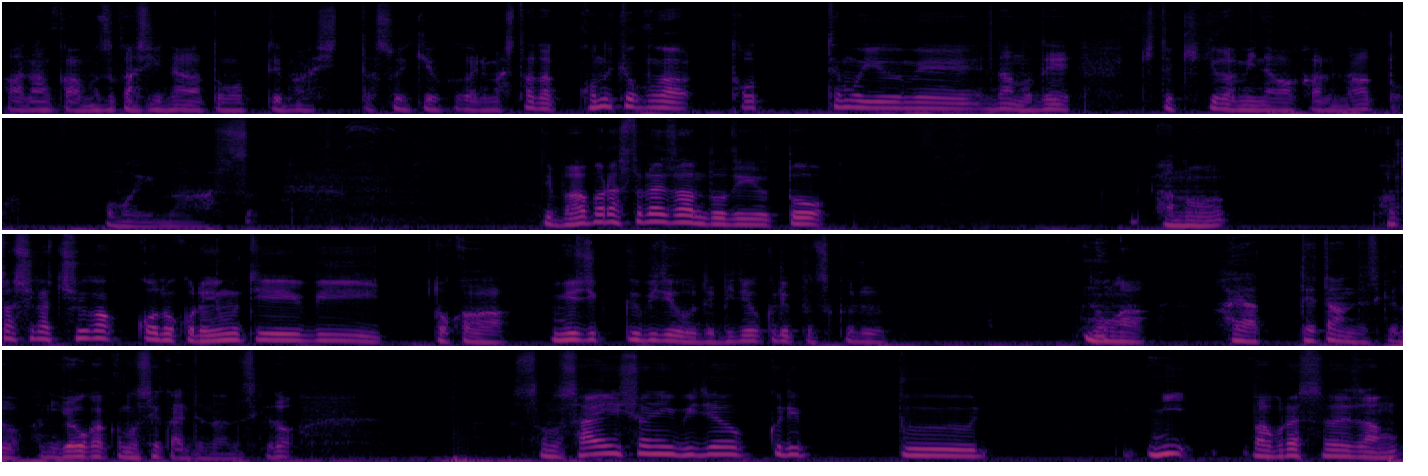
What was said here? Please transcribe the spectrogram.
あなんか難しいなと思ってました。そういう記憶がありますた。だこの曲がとっても有名なのできっと聴けばみんなわかるなと思います。でバーバラ・ストライザンドで言うとあの私が中学校の頃 MTV とかミュージックビデオでビデオクリップ作るのが流行ってたんですけどあの洋楽の世界でなんですけどその最初にビデオクリップにバーブラストライザン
